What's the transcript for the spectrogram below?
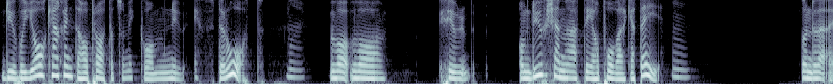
du och jag kanske inte har pratat så mycket om nu efteråt. Nej. Vad, vad, hur, om du känner att det har påverkat dig Mm. under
